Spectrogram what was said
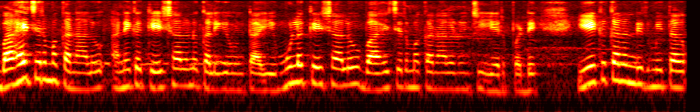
బాహ్యచర్మ కణాలు అనేక కేశాలను కలిగి ఉంటాయి. మూల కేశాలు బాహ్యచర్మ కణాల నుంచి ఏర్పడే ఏకకణ నిర్మిత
